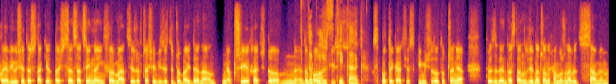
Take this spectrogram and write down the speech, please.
Pojawiły się też takie dość sensacyjne informacje, że w czasie wizyty Joe Bidena on miał przyjechać do, mm, do, do Polski, Polski tak. spotykać się z kimś z otoczenia prezydenta Stanów Zjednoczonych, a może nawet z samym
